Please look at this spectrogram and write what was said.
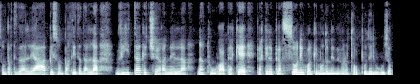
sono partita dalle api, sono partita dalla vita che c'era nella natura, perché? Perché le persone in qualche modo mi avevano troppo deluso,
